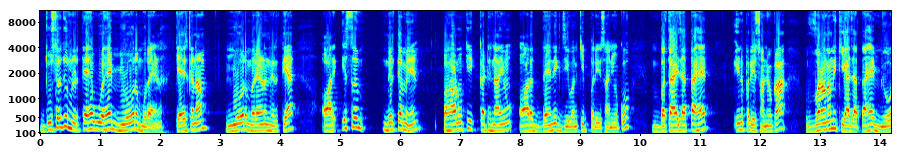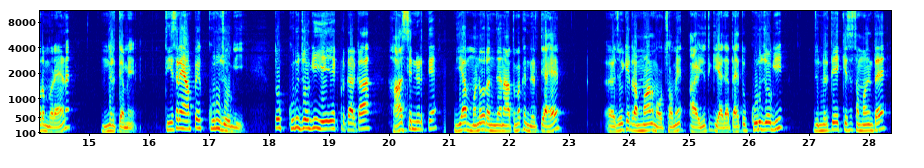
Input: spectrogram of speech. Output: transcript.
दूसरा जो नृत्य है, वो है म्योर मुरैण। क्या इसका नाम? म्योर मुरैण नृत्य। और इस नृत्य में पहाड़ों की कठिनाइयों और दैनिक जीवन की परेशानियों को बताया जाता है। इन परेशानियों का वर्णन किया जाता है म्योर मुरैण नृत्य में। तीसरा यहाँ पे कुरुजोगी। तो कुरुजोगी ये एक प्रकार का हास्य नृत्य या मनोरंजनात्मक नृत्य है जो कि रामायण महोत्सव में आयोजित किया जाता है। तो कुरुजोगी जो नृत्य किससे संबंधित है?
